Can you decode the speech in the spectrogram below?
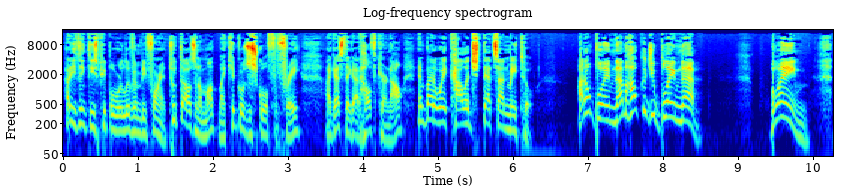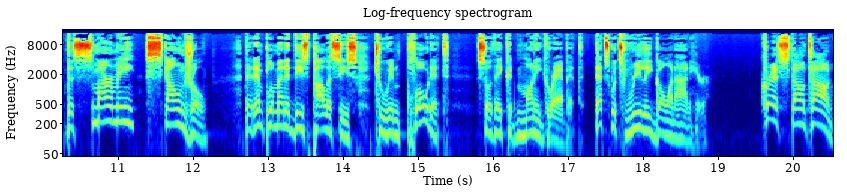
How do you think these people were living beforehand? 2000 a month. My kid goes to school for free. I guess they got health care now. And by the way, college, that's on me too. I don't blame them. How could you blame them? Blame the smarmy scoundrel that implemented these policies to implode it so they could money grab it. That's what's really going on here. Chris, downtown.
